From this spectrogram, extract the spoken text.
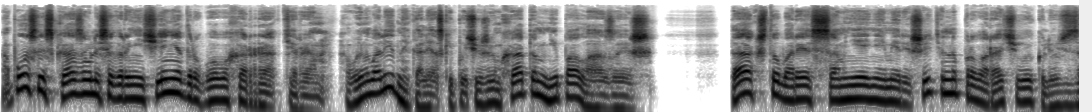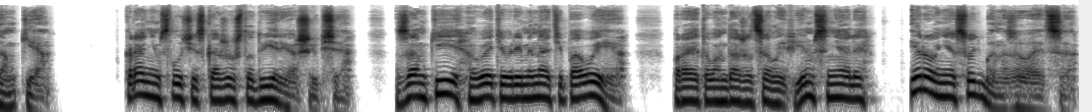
а после сказывались ограничения другого характера. В инвалидной коляске по чужим хатам не полазаешь. Так что, борясь с сомнениями, решительно проворачиваю ключ в замке. В крайнем случае скажу, что дверью ошибся. Замки в эти времена типовые. Про это вон даже целый фильм сняли. «Ирония судьбы» называется.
